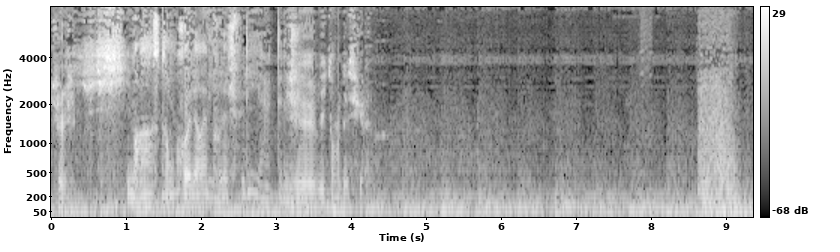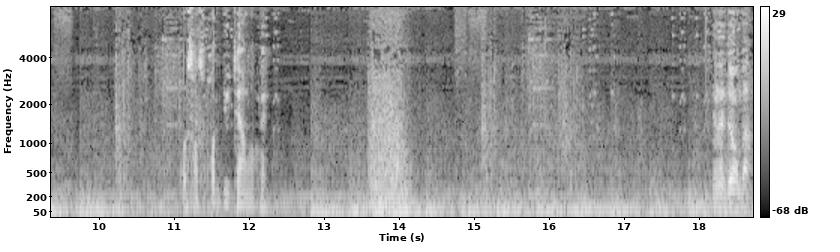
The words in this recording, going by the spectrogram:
Je, je, chier. Non, c'est ton pro LRM, faut l'achever. Je lui tombe dessus. Au sens propre du terme en fait. Il y en a deux en bas.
